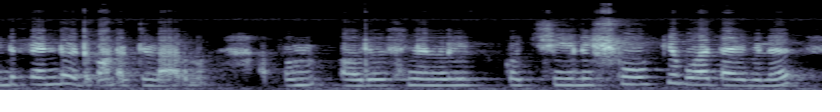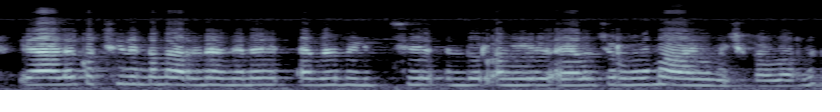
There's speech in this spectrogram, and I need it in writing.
എന്റെ ഫ്രണ്ടുമായിട്ട് കോൺടാക്ട് ഉണ്ടായിരുന്നു അപ്പം ഒരു ദിവസം ഞങ്ങൾ കൊച്ചിയിൽ ഷോക്ക് പോയ ടൈമിൽ ഇയാൾ കൊച്ചിയിലുണ്ടെന്ന് പറഞ്ഞ് അങ്ങനെ അവൾ വിളിച്ച് എന്തോ അങ്ങനെ അയാൾ റൂമായോ എന്ന് ചോദിച്ചു പറഞ്ഞു.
